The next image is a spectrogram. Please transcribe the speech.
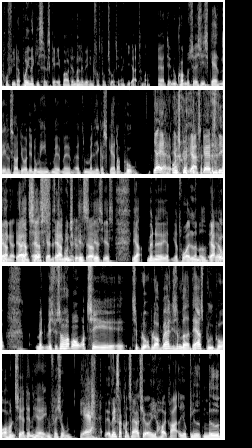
profitter på energiselskaber og den, der leverer infrastruktur til energi og alt sådan noget. Ja, det, nu kom du til at sige skattelettelser, og det var det, du mente med, med at man lægger skatter på. Ja, ja, undskyld. Ja, skattestigninger. ja, ja, ja, ja, skattestigninger. Ja, undskyld. Yes, yes, yes. Ja, men øh, jeg, jeg tror, alle er med. Ja, ja. jo. Men hvis vi så hopper over til, øh, til Blå Blok, hvad har ligesom været deres bud på at håndtere den her inflation? Ja, Venstre og Konservative er i høj grad jo glidet med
